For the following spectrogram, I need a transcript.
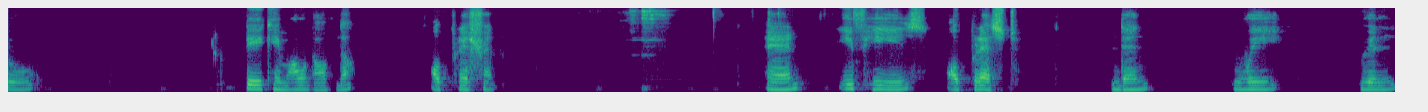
to take him out of the oppression. And if he is oppressed, then we will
